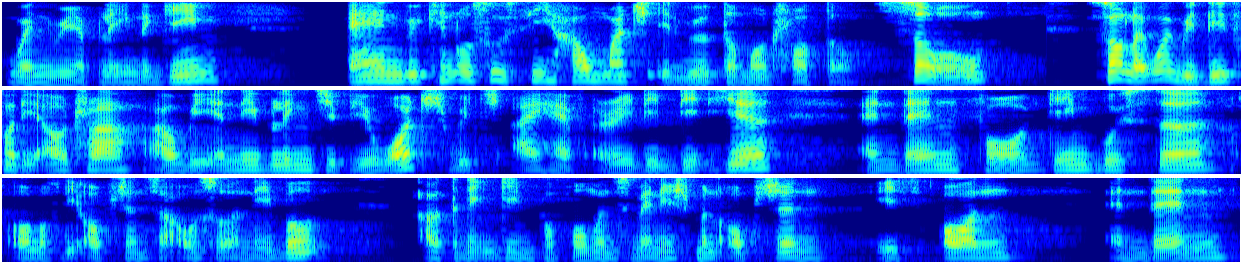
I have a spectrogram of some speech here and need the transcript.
when we are playing the game. And we can also see how much it will thermal throttle. So, so like what we did for the Ultra, I'll be enabling GPU watch, which I have already did here. And then for Game Booster, all of the options are also enabled. Alternate Game Performance Management option is on. And then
